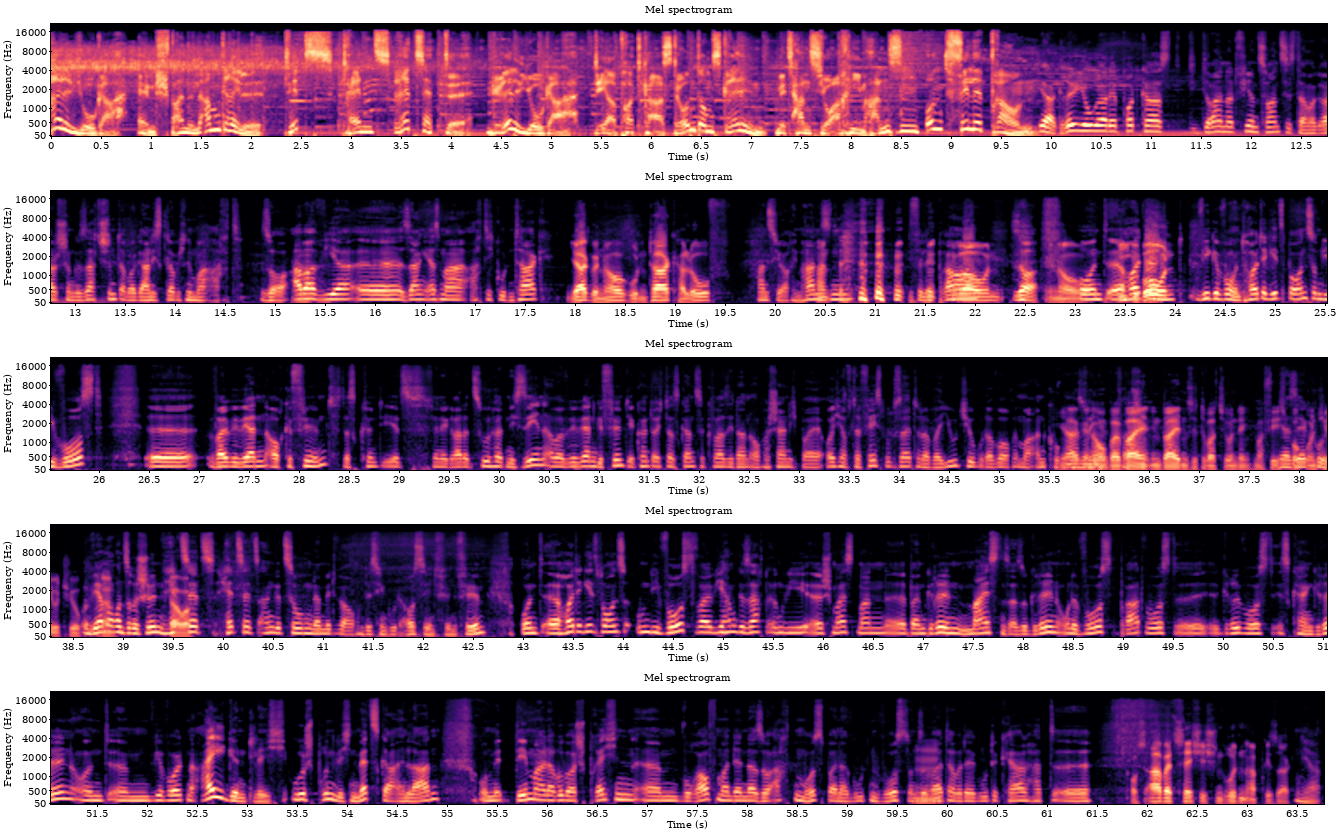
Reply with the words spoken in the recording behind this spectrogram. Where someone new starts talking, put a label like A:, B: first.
A: Grill-Yoga. Entspannen am Grill. Tipps, Trends, Rezepte. Grill-Yoga. Der Podcast rund ums Grillen mit Hans-Joachim Hansen und Philipp Braun.
B: Ja, Grill-Yoga, der Podcast, die 324. haben wir gerade schon gesagt, stimmt aber gar nicht, glaube ich, Nummer 8. So, aber wir äh, sagen erstmal 80 guten Tag.
C: Ja, genau. Guten Tag. Hallo.
B: Hans-Joachim Hansen, Philipp Braun.
C: Braun.
B: So,
C: Genau.
B: und äh,
C: Wie
B: heute,
C: gewohnt.
B: wie gewohnt. Heute geht es bei uns um die Wurst, äh, weil wir werden auch gefilmt. Das könnt ihr jetzt, wenn ihr gerade zuhört, nicht sehen, aber wir werden gefilmt. Ihr könnt euch das Ganze quasi dann auch wahrscheinlich bei euch auf der Facebook-Seite oder bei YouTube oder wo auch immer angucken.
C: Ja, genau. Bei beiden, in beiden Situationen, denke ich mal.
B: Ja,
C: Facebook und
B: cool.
C: YouTube.
B: Und wir haben
C: Ja.
B: auch unsere schönen. Headsets, Headsets angezogen, damit wir auch ein bisschen gut aussehen für den Film. Und äh, heute geht es bei uns um die Wurst, weil wir haben gesagt, irgendwie äh, schmeißt man äh, beim Grillen meistens, also Grillen ohne Wurst, Bratwurst, äh, Grillwurst ist kein Grillen. Und ähm, wir wollten eigentlich ursprünglich einen Metzger einladen und mit dem mal darüber sprechen, ähm, worauf man denn da so achten muss bei einer guten Wurst und so
C: Mhm.
B: weiter. Aber der gute Kerl hat, äh,
C: Aus arbeitstechnischen Gründen abgesagt.
B: ja,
